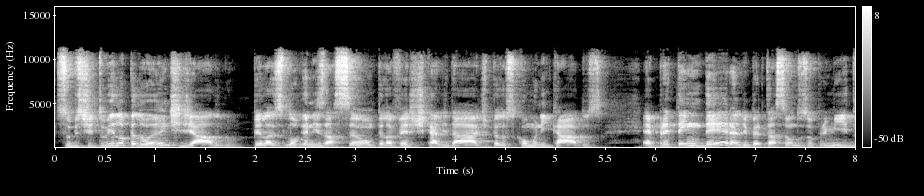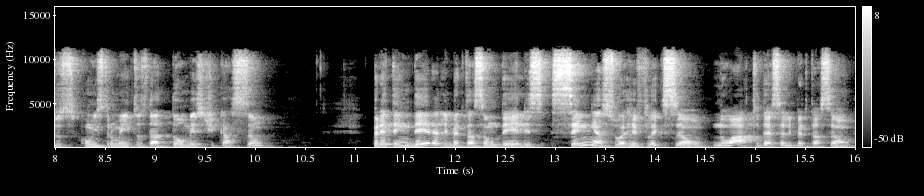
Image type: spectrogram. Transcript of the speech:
Substituí-lo pelo antidiálogo, pela sloganização, pela verticalidade, pelos comunicados, é pretender a libertação dos oprimidos com instrumentos da domesticação. Pretender a libertação deles sem a sua reflexão no ato dessa libertação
